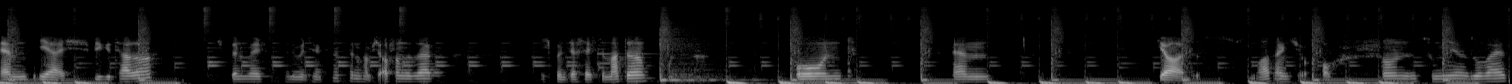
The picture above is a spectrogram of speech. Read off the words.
ähm, ja, ich spiele Gitarre. Ich bin mit, mit den Künstlerin, habe ich auch schon gesagt. Ich bin sehr schlechte Mathe. Und ähm, ja, das war es eigentlich auch schon zu mir soweit.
